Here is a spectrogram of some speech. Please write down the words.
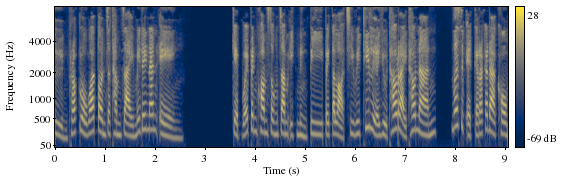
อื่น เพราะกลัวว่าตนจะทำใจไม่ได้นั่นเองเก็บไว้เป็นความทรงจำอีกหนึ่งปีไปตลอดชีวิตที่เหลืออยู่เท่าไหร่เท่านั้น เมื่อ 11 กรกฎาคม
